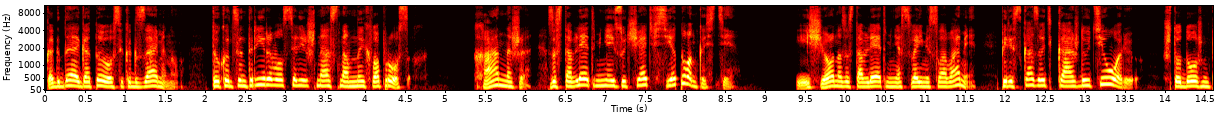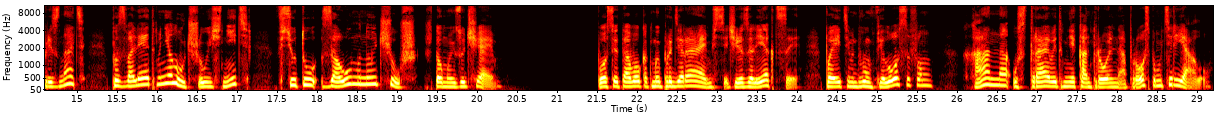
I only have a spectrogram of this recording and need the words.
Когда я готовился к экзамену, то концентрировался лишь на основных вопросах. Ханна же заставляет меня изучать все тонкости. И еще она заставляет меня своими словами пересказывать каждую теорию, что, должен признать, позволяет мне лучше уяснить всю ту заумную чушь, что мы изучаем. После того, как мы продираемся через лекции по этим двум философам, Ханна устраивает мне контрольный опрос по материалу,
